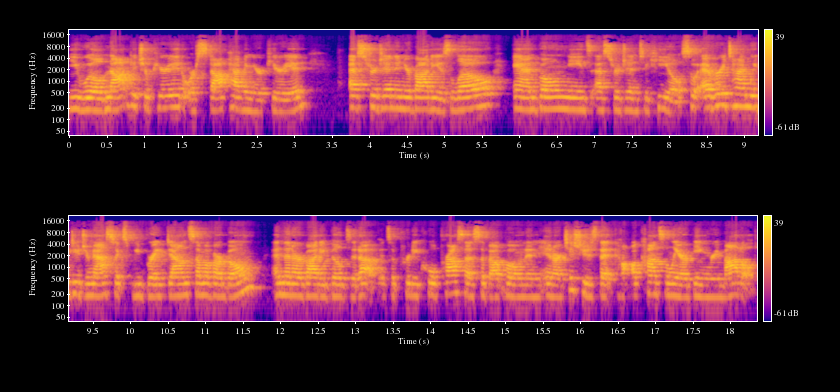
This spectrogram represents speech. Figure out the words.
you will not get your period or stop having your period estrogen in your body is low and bone needs estrogen to heal. So every time we do gymnastics, we break down some of our bone and then our body builds it up. It's a pretty cool process about bone and in our tissues that constantly are being remodeled.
